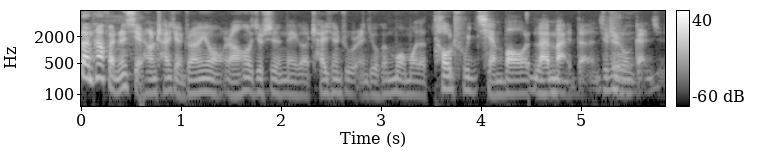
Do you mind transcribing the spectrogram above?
但它反正写上柴犬专用，然后就是那个柴犬主人就会默默的掏出钱包来买单，就这种感觉。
